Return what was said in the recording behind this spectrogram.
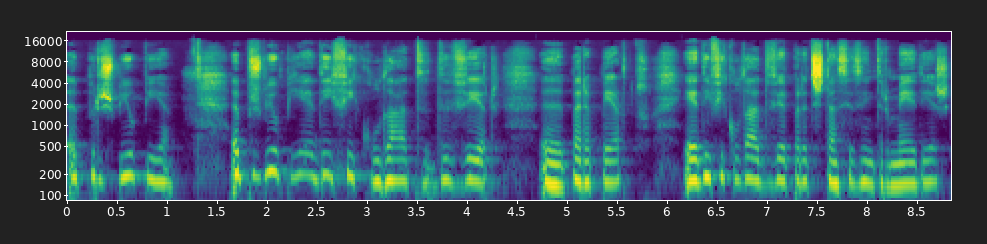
é a presbiopia. A presbiopia é a dificuldade de ver uh, para perto, é a dificuldade de ver para distâncias intermédias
